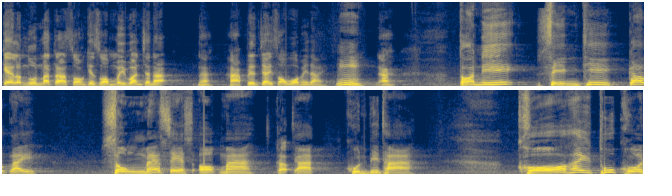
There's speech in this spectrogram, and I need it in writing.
แก้รัฐธรรมนูนมาตรา 2 7 2 ไม่มีวันชนะนะหากเปลี่ยนใจสวไม่ได้อืม นะ ตอนนี้สิ่งที่ก้าวไกลส่งแมสเซจออกมาครับจากคุณพิธา ขอให้ทุกคน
